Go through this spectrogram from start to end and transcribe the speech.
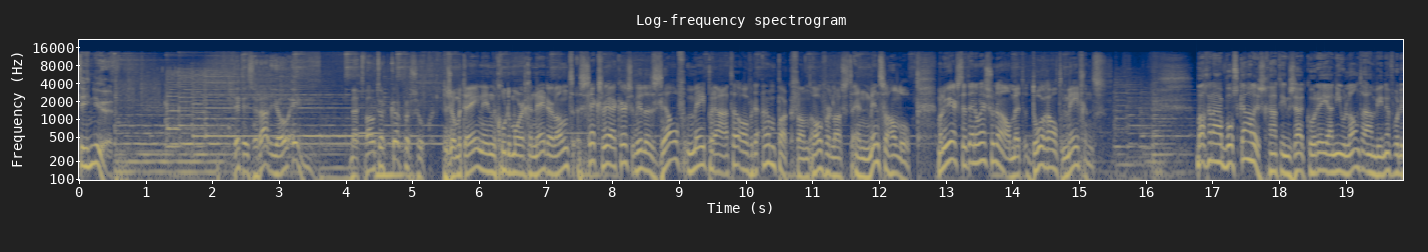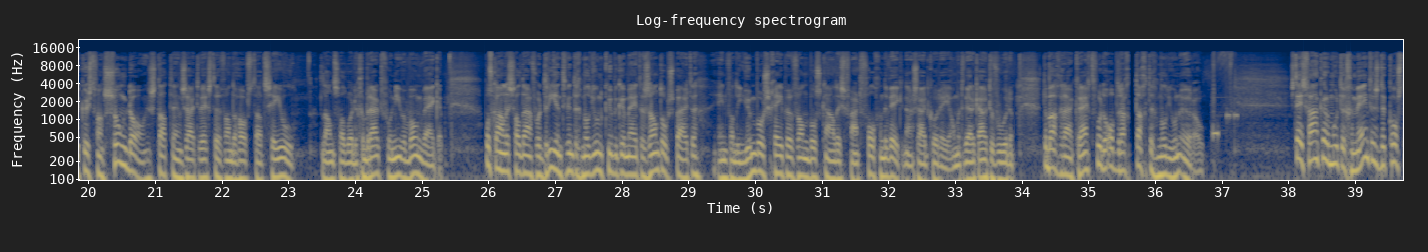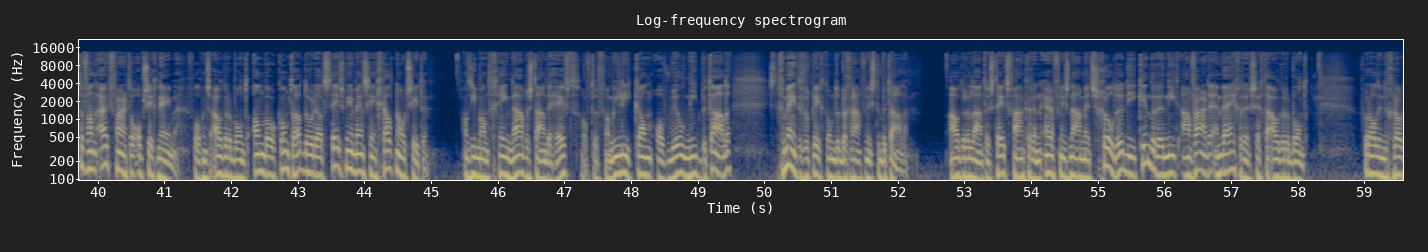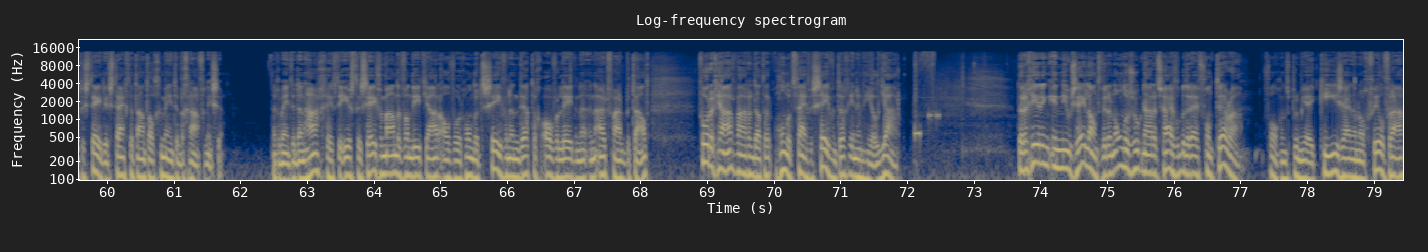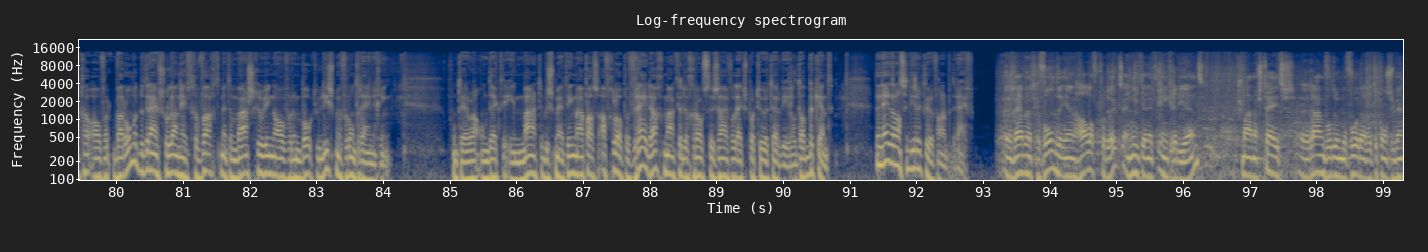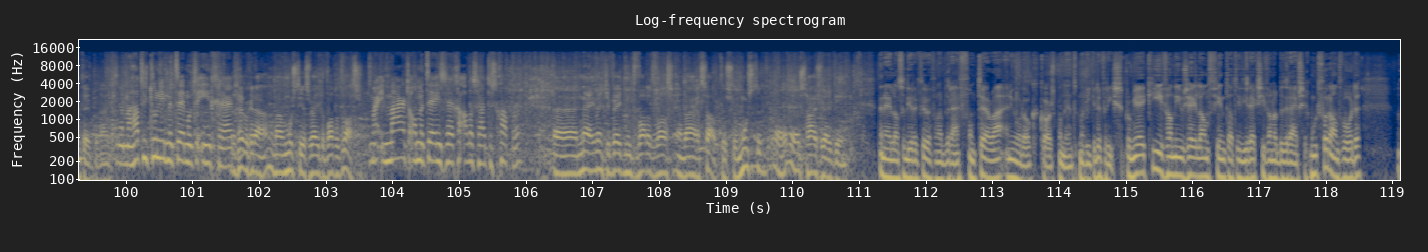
10 uur. Dit is Radio 1 met Wouter Kurpershoek. Zometeen in Goedemorgen Nederland. Sekswerkers willen zelf meepraten over de aanpak van overlast en mensenhandel. Maar nu eerst het NOS-journaal met Dorald Megens. Baganaar Boskalis gaat in Zuid-Korea nieuw land aanwinnen voor de kust van Songdo, een stad ten zuidwesten van de hoofdstad Seoul. Het land zal worden gebruikt voor nieuwe woonwijken. Boskalis zal daarvoor 23 miljoen kubieke meter zand opspuiten. Een van de jumbo-schepen van Boskalis vaart volgende week naar Zuid-Korea om het werk uit te voeren. De baggeraar krijgt voor de opdracht 80 miljoen euro. Steeds vaker moeten gemeentes de kosten van uitvaarten op zich nemen. Volgens ouderenbond ANBO komt dat doordat steeds meer mensen in geldnood zitten. Als iemand geen nabestaande heeft of de familie kan of wil niet betalen... is de gemeente verplicht om de begrafenis te betalen. Ouderen laten steeds vaker een erfenis na met schulden... die kinderen niet aanvaarden en weigeren, zegt de Ouderenbond. Vooral in de grote steden stijgt het aantal gemeentebegrafenissen. De gemeente Den Haag heeft de eerste zeven maanden van dit jaar... al voor 137 overledenen een uitvaart betaald. Vorig jaar waren dat er 175 in een heel jaar. De regering in Nieuw-Zeeland wil een onderzoek naar het zuivelbedrijf Fonterra. Volgens premier Key zijn er nog veel vragen over waarom het bedrijf zo lang heeft gewacht met een waarschuwing over een botulisme-verontreiniging. Fonterra ontdekte in maart de besmetting, maar pas afgelopen vrijdag maakte de grootste zuivelexporteur ter wereld dat bekend. De Nederlandse directeur van het bedrijf. We hebben het gevonden in een half product en niet in het ingrediënt. Maar nog steeds eh, ruim voldoende voordat het de consument heeft bereikt. Ja, maar had u toen niet meteen moeten ingrijpen? Dat hebben we gedaan, maar we moesten eerst weten wat het was. Maar in maart al meteen zeggen alles uit de schappen? Uh, nee, want je weet niet wat het was en waar het zat. Dus we moesten ons huiswerk doen. De Nederlandse directeur van het bedrijf Fonterra en u hoort ook correspondent Marieke de Vries. Premier Kier van Nieuw-Zeeland vindt dat de directie van het bedrijf zich moet verantwoorden.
